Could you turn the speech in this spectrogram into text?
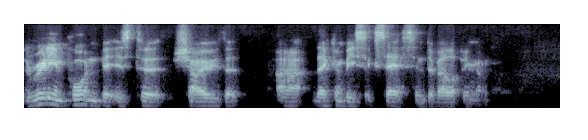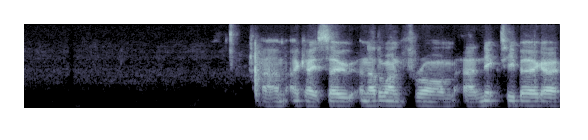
the really important bit is to show that uh, there can be success in developing them. Um, okay, so another one from uh, Nick Thieberger.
